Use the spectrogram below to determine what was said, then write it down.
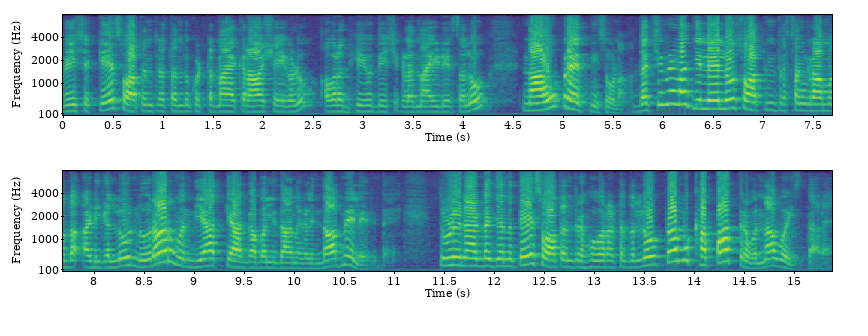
ದ್ವೇಷಕ್ಕೆ ಸ್ವಾತಂತ್ರ್ಯ ತಂದುಕೊಟ್ಟ ನಾಯಕರ ಆಶಯಗಳು ಅವರ ಧ್ಯೇಯೋದ್ದೇಶಗಳನ್ನು ಈಡೇರಿಸಲು ನಾವು ಪ್ರಯತ್ನಿಸೋಣ. ದಕ್ಷಿಣ ಕನ್ನಡ ಜಿಲ್ಲೆಯಲ್ಲೂ ಸ್ವಾತಂತ್ರ್ಯ ಸಂಗ್ರಾಮದ ಅಡಿಗಲ್ಲು ನೂರಾರು ಮಂದಿಯ ತ್ಯಾಗ ಬಲಿದಾನಗಳಿಂದ ಮೇಲೇರಿದೆ. ತುಳುನಾಡಿನ ಜನತೆ ಸ್ವಾತಂತ್ರ್ಯ ಹೋರಾಟದಲ್ಲೂ ಪ್ರಮುಖ ಪಾತ್ರವನ್ನು ವಹಿಸಿದ್ದಾರೆ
